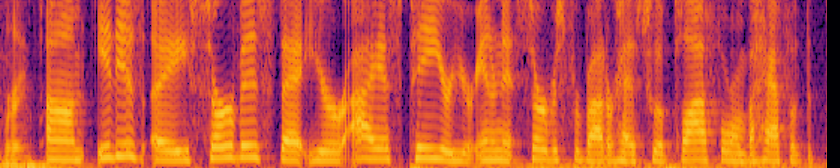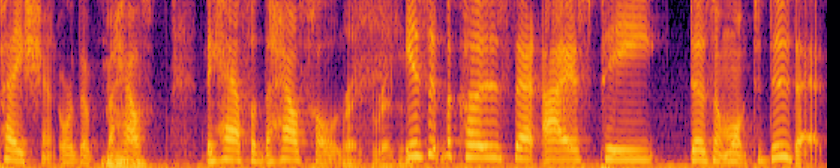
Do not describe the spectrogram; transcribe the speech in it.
right. Um, it is a service that your ISP or your internet service provider has to apply for on behalf of the patient or the house behalf of the household. Right, the resident. Is it because that ISP doesn't want to do that?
